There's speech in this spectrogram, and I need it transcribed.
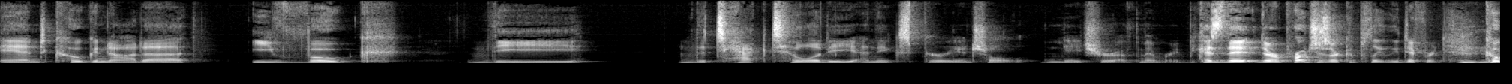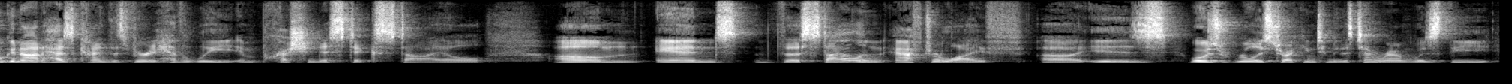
and Kogonada evoke the the tactility and the experiential nature of memory because they, their approaches are completely different. Kogonada has kind of this very heavily impressionistic style. Um, and the style in Afterlife uh, is what was really striking to me this time around was the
